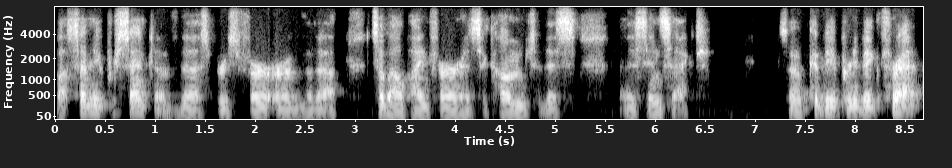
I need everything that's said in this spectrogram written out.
about 70% of the spruce fir or the subalpine fir has succumbed to this, this insect. So it could be a pretty big threat.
